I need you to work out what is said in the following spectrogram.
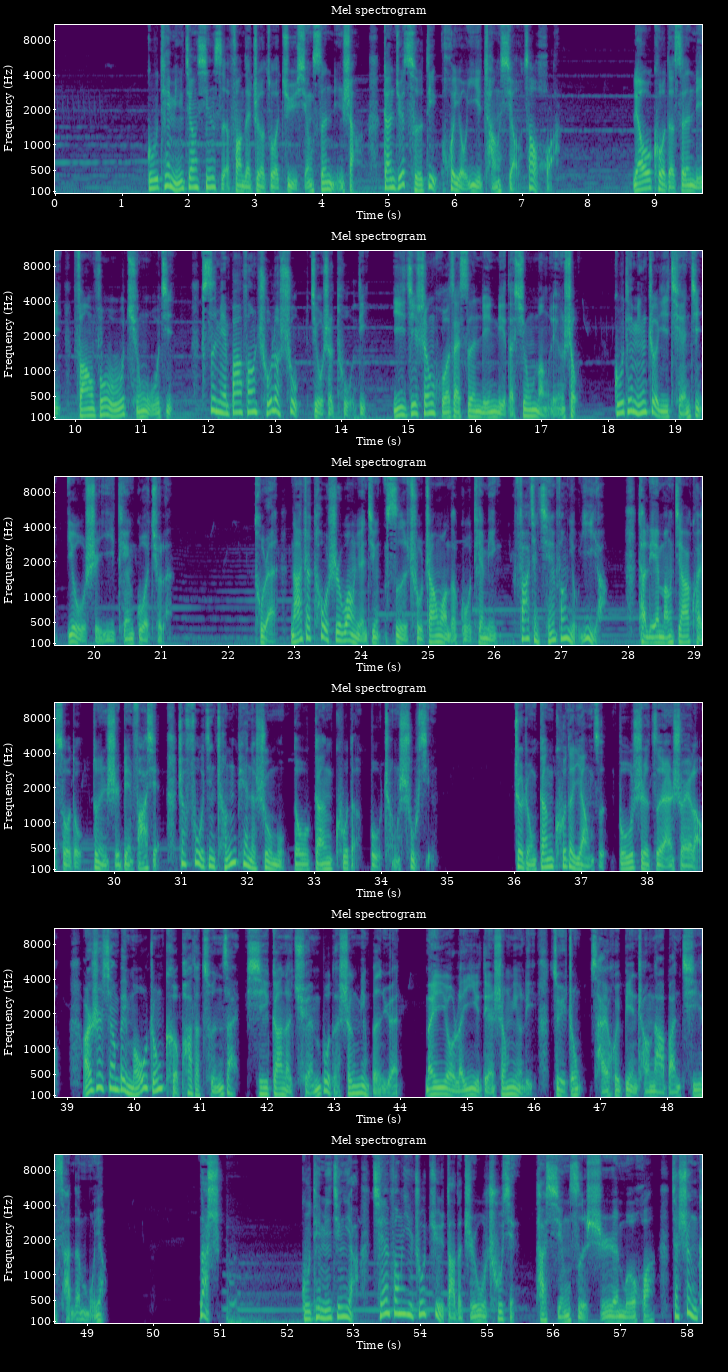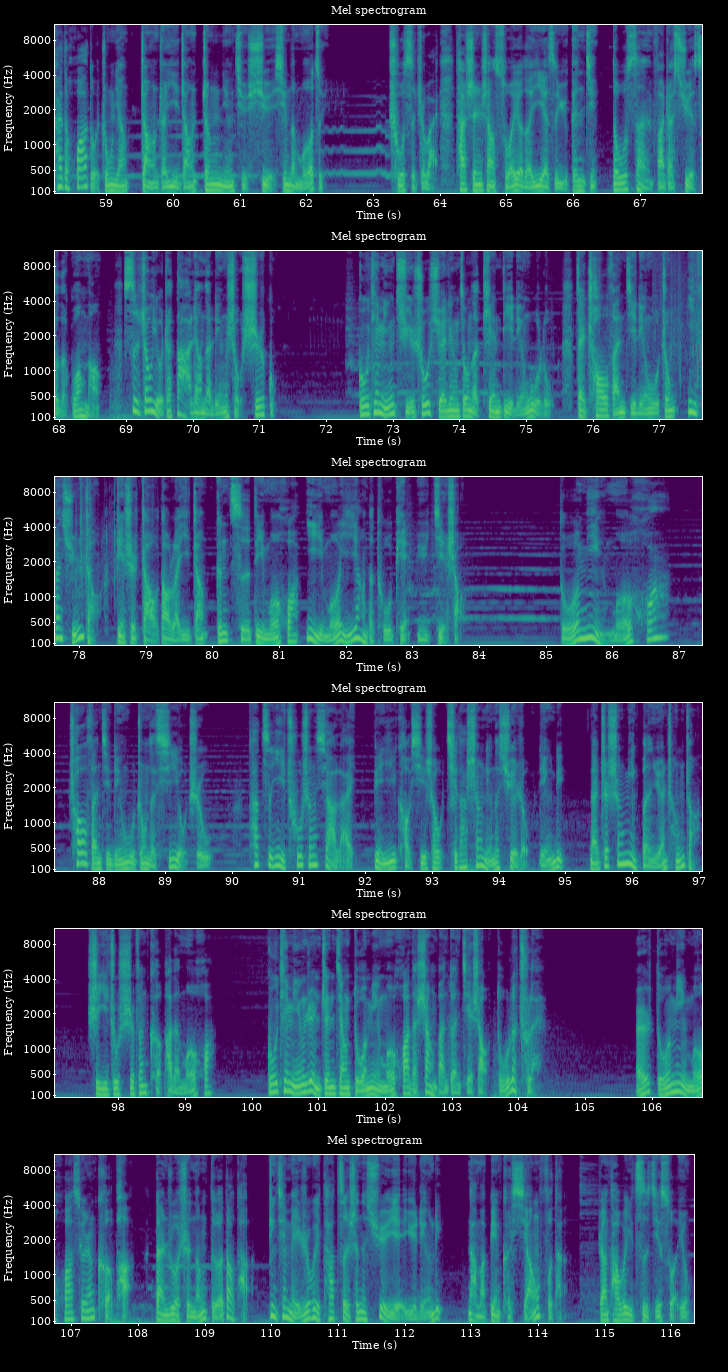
古天明将心思放在这座巨型森林上，感觉此地会有一场小造化。辽阔的森林仿佛无穷无尽，四面八方除了树就是土地，以及生活在森林里的凶猛灵兽。古天明这一前进，又是一天过去了。突然，拿着透视望远镜四处张望的古天明发现前方有异样，他连忙加快速度，顿时便发现这附近成片的树木都干枯的不成树形。这种干枯的样子不是自然衰老，而是像被某种可怕的存在吸干了全部的生命本源。没有了一点生命力，最终才会变成那般凄惨的模样。那是古天明惊讶，前方一株巨大的植物出现，它形似食人魔花，在盛开的花朵中央长着一张狰狞且血腥的魔嘴。除此之外，它身上所有的叶子与根茎都散发着血色的光芒，四周有着大量的灵兽尸骨。古天明取出玄灵宗的天地灵物录，在超凡级灵物中一番寻找，便是找到了一张跟此地魔花一模一样的图片与介绍。夺命魔花，超凡级灵物中的稀有植物，它自一出生下来便依靠吸收其他生灵的血肉、灵力乃至生命本源成长，是一株十分可怕的魔花。古天明认真将夺命魔花的上半段介绍读了出来。而夺命魔花虽然可怕，但若是能得到它，并且每日为它自身的血液与灵力，那么便可降服它，让它为自己所用。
